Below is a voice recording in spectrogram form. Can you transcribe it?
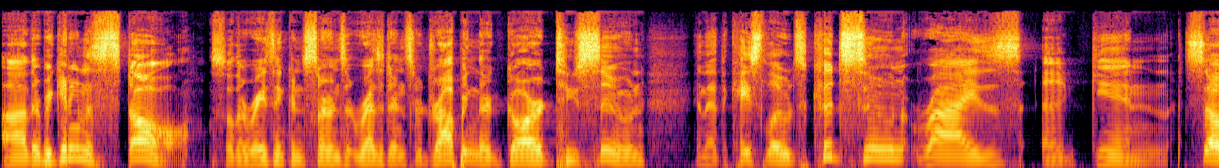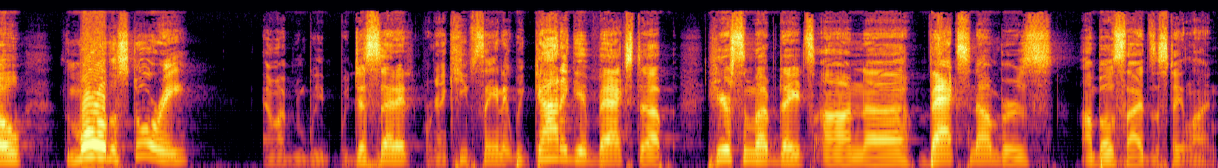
uh, they're beginning to stall. So they're raising concerns that residents are dropping their guard too soon and that the caseloads could soon rise again. So the moral of the story and we, we just said it. We're going to keep saying it. We got to get vaxxed up. Here's some updates on uh, vax numbers on both sides of the state line.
